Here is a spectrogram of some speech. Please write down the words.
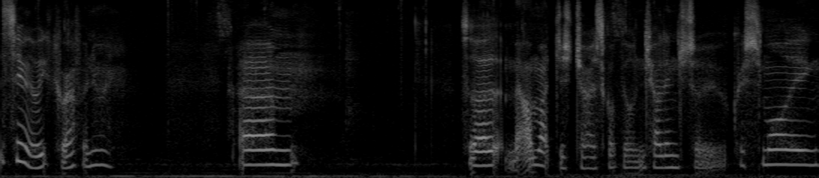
This team of the week's crap anyway. Um. So I might just try a squad building challenge. So Chris Smalling,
